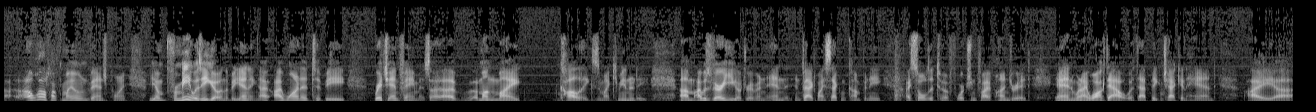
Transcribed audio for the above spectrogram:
I'll, I'll talk from my own vantage point. You know, for me, it was ego in the beginning. I, I wanted to be rich and famous uh, among my colleagues in my community. Um, I was very ego driven, and in fact, my second company, I sold it to a Fortune 500. And when I walked out with that big check in hand, I uh,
